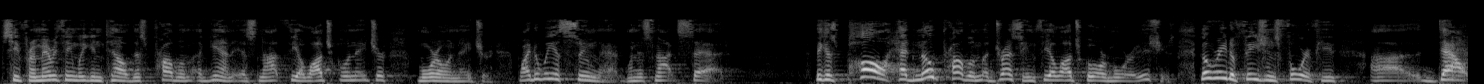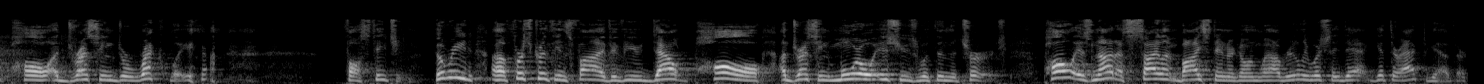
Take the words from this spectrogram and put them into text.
See, from everything we can tell, this problem, again, is not theological in nature, moral in nature. Why do we assume that when it's not said? Because Paul had no problem addressing theological or moral issues. Go read Ephesians 4 if you uh, doubt Paul addressing directly false teaching. Go read uh, 1 Corinthians 5 if you doubt Paul addressing moral issues within the church. Paul is not a silent bystander going, well, I really wish they'd get their act together.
